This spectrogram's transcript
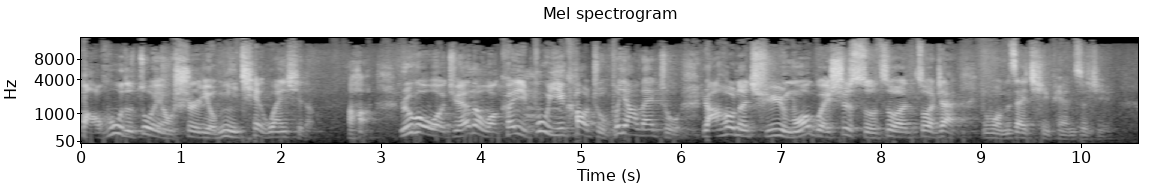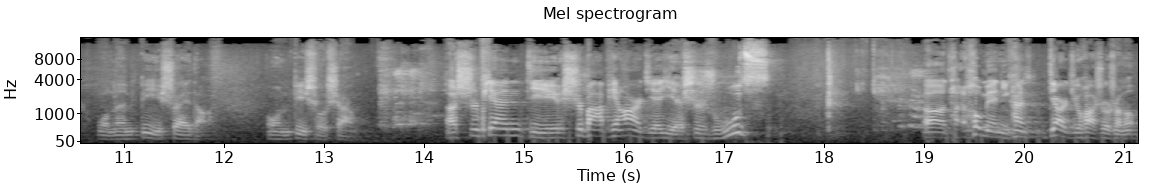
保护的作用是有密切关系的。啊！如果我觉得我可以不依靠主，不仰赖主，然后呢，去与魔鬼世俗作作战，我们在欺骗自己，我们必摔倒，我们必受伤。啊，诗篇第十八篇二节也是如此。呃，他后面你看第二句话说什么？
